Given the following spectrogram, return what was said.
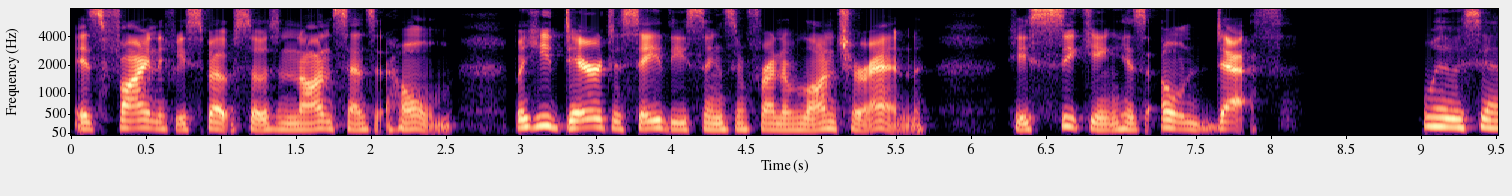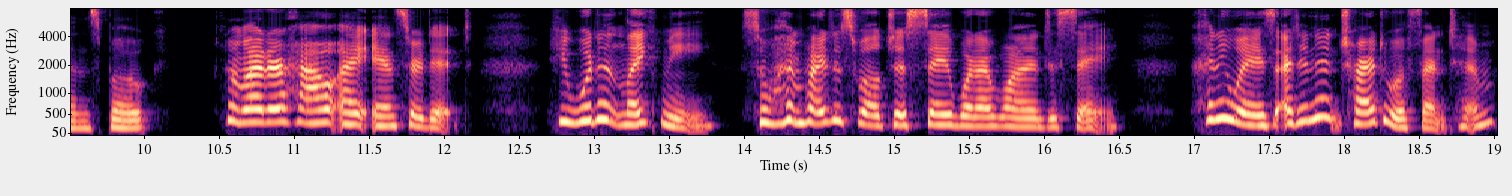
It's fine if he spouts those nonsense at home, but he dared to say these things in front of Qiren. He's seeking his own death. Wei Wuxian spoke. No matter how I answered it, he wouldn't like me, so I might as well just say what I wanted to say. Anyways, I didn't try to offend him.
